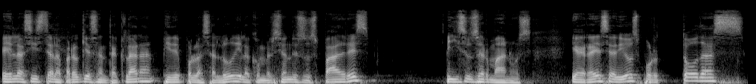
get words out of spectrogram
Él asiste a la parroquia Santa Clara, pide por la salud y la conversión de sus padres y sus hermanos y agradece a Dios por todas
